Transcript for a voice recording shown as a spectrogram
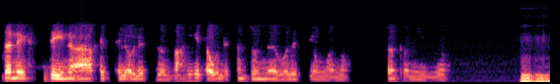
the next day na akit sila ulit doon, makikita ulit nandun na ulit yung ano, Santo Niño. Mm-mm.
